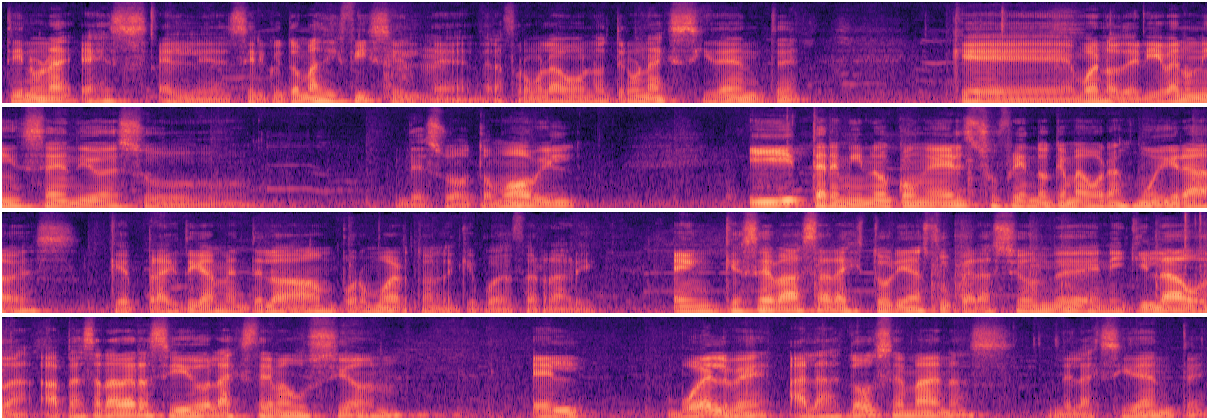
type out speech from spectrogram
Tiene una, es el, circuito más difícil de, de la Fórmula 1. Tiene un accidente que bueno, deriva en un incendio de su, de su automóvil y terminó con él sufriendo quemaduras muy graves que prácticamente lo daban por muerto en el equipo de Ferrari. ¿En qué se basa la historia de superación de Niki Lauda? A pesar de haber recibido la extrema unción, él vuelve a las dos semanas del accidente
